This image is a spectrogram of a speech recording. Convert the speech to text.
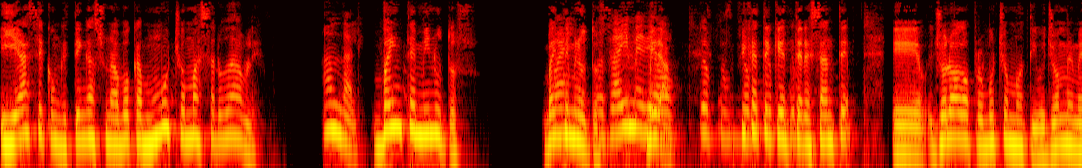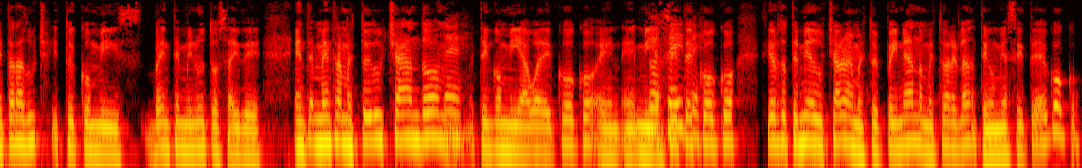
y hace con que tengas una boca mucho más saludable. Ándale. 20 minutos. 20 Bueno, minutos. Pues ahí me dio... Mira, Fíjate qué interesante. eh, yo lo hago por muchos motivos. Yo me meto a la ducha y estoy con mis 20 minutos ahí de. entre- mientras me estoy duchando, Sí. tengo mi agua de coco, en, en mi Tu aceite. de aceite. coco, ¿cierto? Termino de ducharme, me estoy peinando, me estoy arreglando, tengo mi aceite de coco.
